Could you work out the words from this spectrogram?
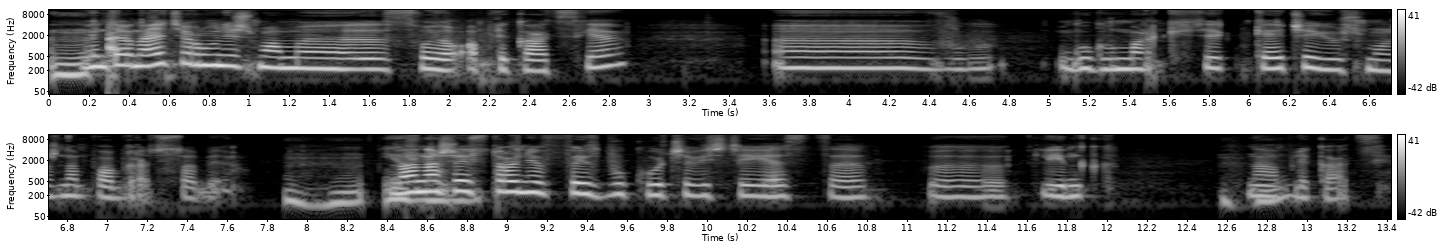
Mm, w internecie również mamy swoją aplikację. E, w Google Markecie już można pobrać sobie. Mhm. Na naszej stronie w Facebooku oczywiście jest e, link na aplikację.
